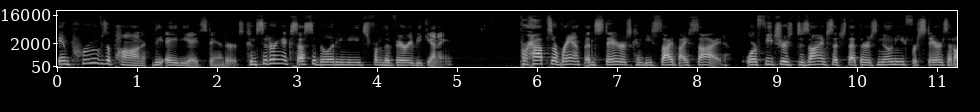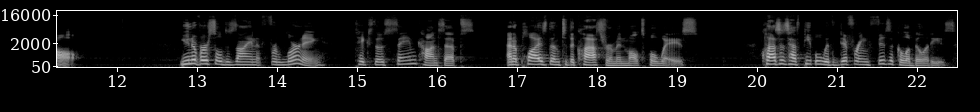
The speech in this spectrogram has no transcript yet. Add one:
improves upon the ADA standards, considering accessibility needs from the very beginning. Perhaps a ramp and stairs can be side by side, or features designed such that there is no need for stairs at all. Universal design for learning takes those same concepts and applies them to the classroom in multiple ways. Classes have people with differing physical abilities,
